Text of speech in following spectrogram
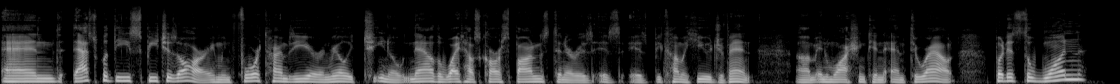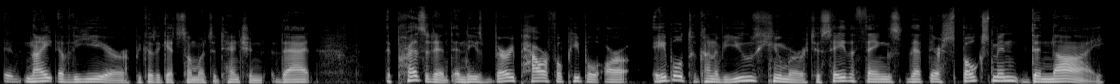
And that's what these speeches are. I mean, four times a year, and really, you know, now the White House Correspondents' Dinner is is is become a huge event um, in Washington and throughout. But it's the one uh, night of the year because it gets so much attention that the president and these very powerful people are able to kind of use humor to say the things that their spokesmen deny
